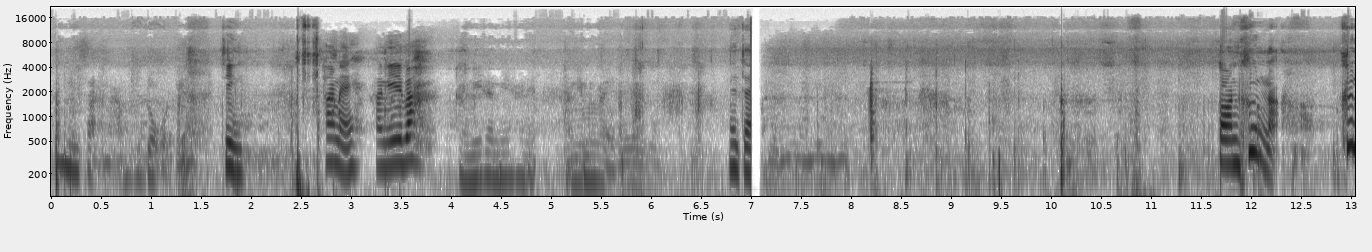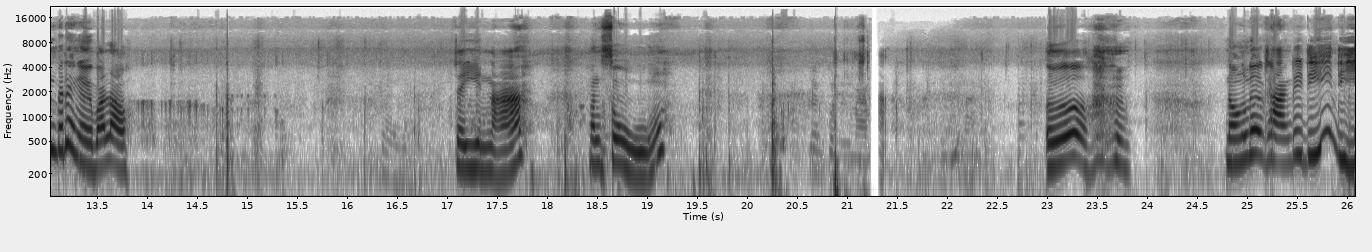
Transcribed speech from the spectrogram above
ถ้ามีสระน้ำ โดดเลยนะจริง ทางไหน ทางนี้ปะทางนี้ทางนี้ทางนี้อันนี้มันไหลได้เลยแน่ใจตอนขึ้นอะขึ้นไปได้ไงวะเรา ใจเย็นนะ มันสูง เออ น้องเลือกทางได้ดีดี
